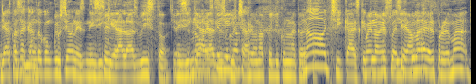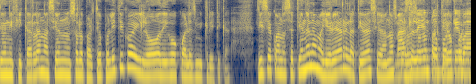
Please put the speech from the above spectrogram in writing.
Ya estás sacando conclusiones, ni Sí. siquiera lo has visto, Ya- ni siquiera no, lo es has que yo ya me escuchado. una película en la cabeza. No, chica, es que bueno, eso se llama el problema de unificar la nación en un solo partido político y luego digo cuál es mi crítica. Dice, cuando se tiene la mayoría relativa de ciudadanos más por un solo lento partido porque vas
